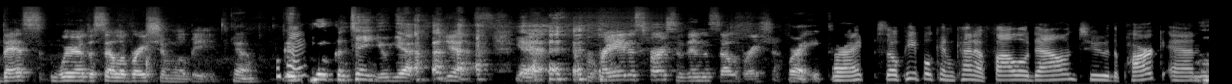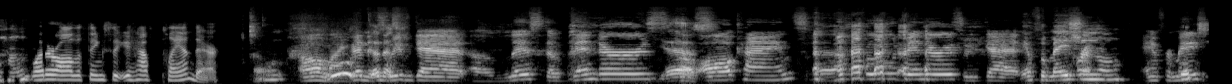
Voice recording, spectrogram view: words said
that's where the celebration will be. Yeah. Okay. We'll continue. Yeah. Yes. yeah. The parade is first and then the celebration. Right. All right. So people can kind of follow down to the park and mm-hmm. what are all the things that you have planned there? Oh, oh my goodness. goodness. We've got a list of vendors yes. of all kinds. Food vendors. We've got information. Information.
